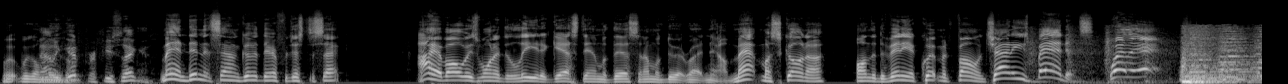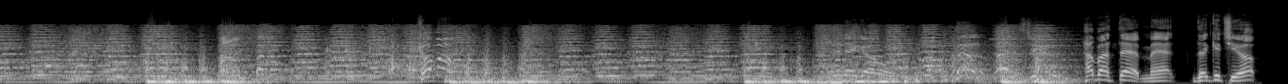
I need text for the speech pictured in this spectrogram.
we- we're gonna Sounded move good on. for a few seconds. Man, didn't it sound good there for just a sec? I have always wanted to lead a guest in with this, and I'm going to do it right now. Matt Moscona on the Divinity Equipment phone. Chinese bandits, where they at? How about that, Matt? That get you up?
